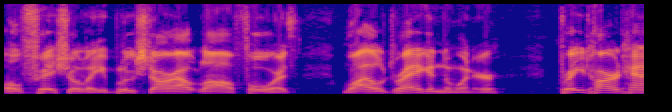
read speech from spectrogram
Officially, Blue Star Outlaw fourth. Wild Dragon the winner. Great Heart Hanover.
